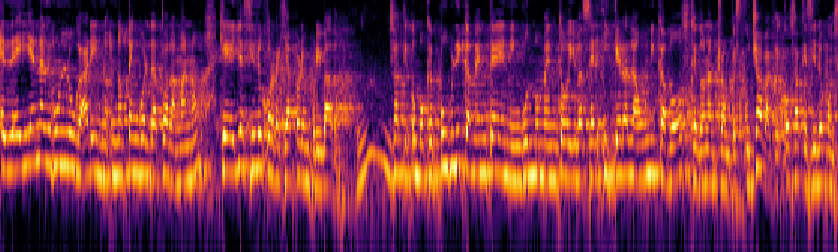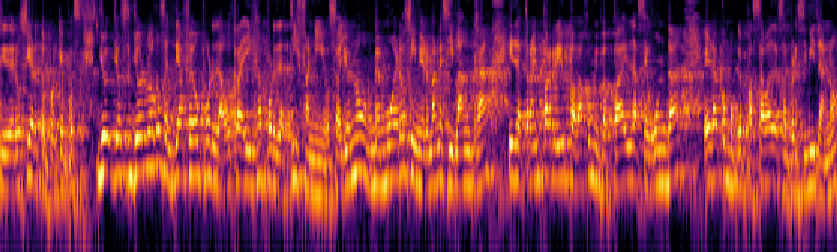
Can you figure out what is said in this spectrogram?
Leí en algún lugar y no, no tengo el dato a la mano que ella sí lo corregía pero en privado. Mm. O sea, que como que públicamente en ningún momento iba a ser y que era la única voz que Donald Trump escuchaba, que cosa que sí lo considero cierto, porque pues yo, yo, yo luego sentía feo por la otra hija, por la Tiffany. O sea, yo no me muero si mi hermana es Ivanka y la traen para arriba y para abajo mi papá y la segunda era como que pasaba desapercibida, ¿no?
